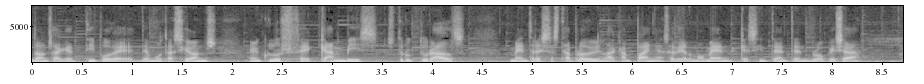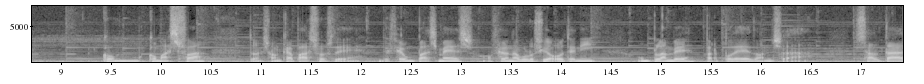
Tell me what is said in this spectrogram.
doncs, aquest tipus de, de mutacions o inclús fer canvis estructurals mentre s'està produint la campanya, és a dir, el moment que s'intenten bloquejar com, com es fa, doncs són capaços de, de fer un pas més o fer una evolució o tenir un plan B per poder doncs, saltar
